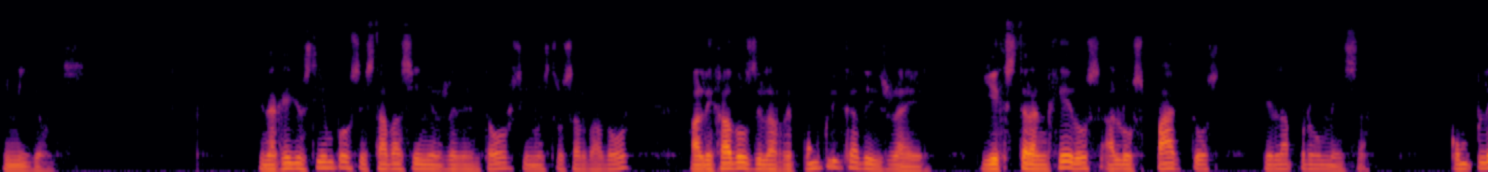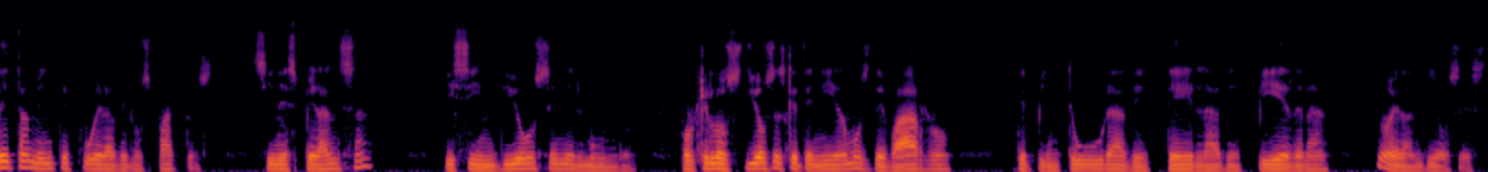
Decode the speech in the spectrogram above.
y millones. En aquellos tiempos estaba sin el Redentor, sin nuestro Salvador, alejados de la República de Israel y extranjeros a los pactos de la promesa, completamente fuera de los pactos, sin esperanza y sin Dios en el mundo, porque los dioses que teníamos de barro, de pintura, de tela, de piedra, no eran dioses,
